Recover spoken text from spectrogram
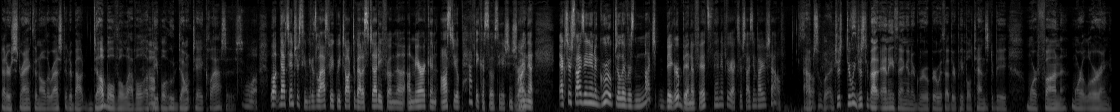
better strength and all the rest at about double the level of Oh. people who don't take classes. Well, well, that's interesting because last week we talked about a study from the American Osteopathic Association showing Right. that exercising in a group delivers much bigger benefits than if you're exercising by yourself. So- Absolutely. Just doing just about anything in a group or with other people tends to be more fun, more alluring,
